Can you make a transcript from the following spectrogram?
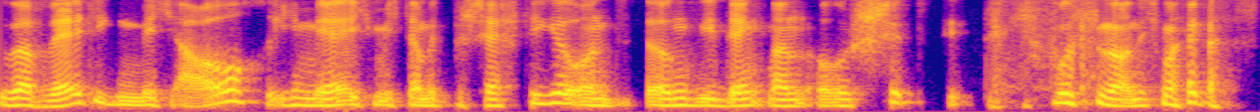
überwältigen mich auch, je mehr ich mich damit beschäftige und irgendwie denkt man, oh shit, ich wusste noch nicht mal, dass,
